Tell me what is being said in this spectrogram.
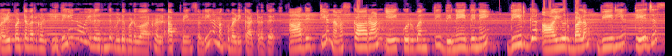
வழிபட்டவர்கள் இதய நோயிலிருந்து விடுபடுவார்கள் அப்படின்னு சொல்லி நமக்கு வழிகாட்டுறது. ஆதித்ய நமஸ்காரான் ஏ குர்வந்தி தினே தினே தீர்க்க ஆயுர்பலம் வீரிய தேஜஸ்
